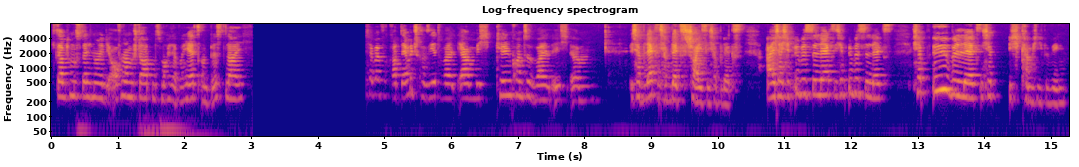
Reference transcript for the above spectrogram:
Ich glaube, ich muss gleich neu die Aufnahme starten. Das mache ich aber jetzt und bis gleich. Ich habe einfach gerade Damage kassiert, weil er mich killen konnte, weil ich, ähm, ich habe Lex, ich habe Lex, scheiße, ich habe Lex. Alter, ich habe übelste Lex, ich habe übelste Lex. Ich habe übel Lex, ich habe, ich kann mich nicht bewegen.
